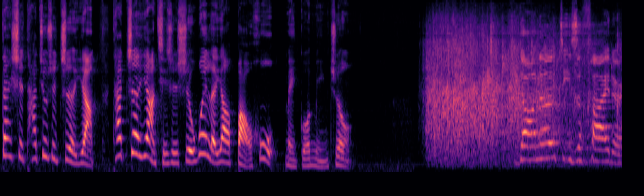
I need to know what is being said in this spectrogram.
但是他就是这样。他这样其实是为了要保护美国民众。Donald is a fighter.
